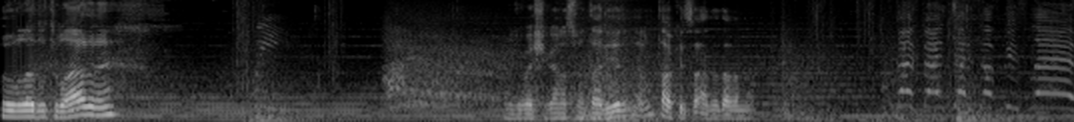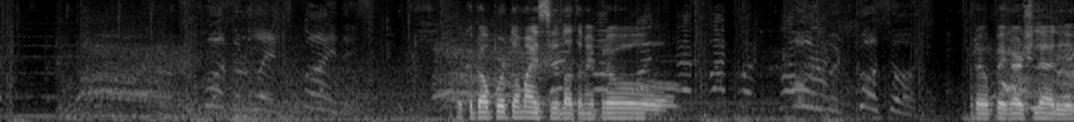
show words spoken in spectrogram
Vamos lá do outro lado, né? Onde vai chegar nossa infantaria? Eu não tava aqui. Ah, não tava não. Vou quebrar o portão mais cedo lá também pra eu. Pra eu pegar a artilharia.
